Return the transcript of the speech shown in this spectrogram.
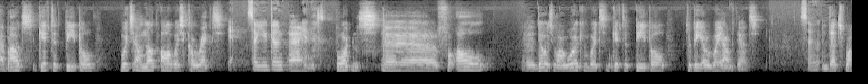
about gifted people which are not always correct. Yeah, so you don't... And yeah. it's important uh, for all uh, those who are working with gifted people to be aware of that. So, and that's why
